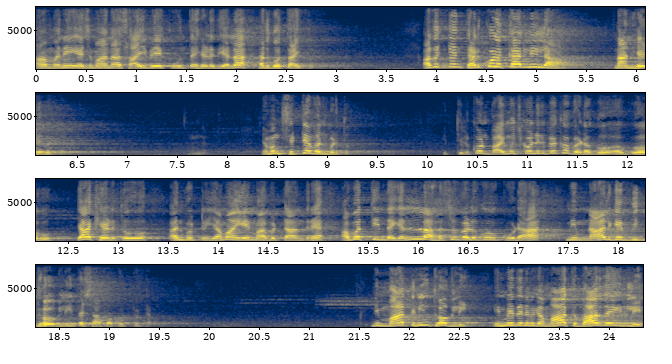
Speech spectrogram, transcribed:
ಆ ಮನೆ ಯಜಮಾನ ಸಾಯ್ಬೇಕು ಅಂತ ಹೇಳಿದೆಯಲ್ಲ, ಅದು ಗೊತ್ತಾಯ್ತು. ಅದಕ್ಕೆ ನಂಗೆ ತಡ್ಕೊಳಕ್ಕಾಗಲಿಲ್ಲ. ನಾನು ಹೇಳಿಬಿಟ್ಟೆ. ಯಮಂಗೆ ಸಿಟ್ಟೆ ಬಂದ್ಬಿಡ್ತು. ತಿಳ್ಕೊಂಡು ಬಾಯಿ ಮುಚ್ಕೊಂಡಿರ್ಬೇಕೋ ಬೇಡ ಗೋ, ಗೋವು. ಯಾಕೆ ಹೇಳ್ತು? ಅಂದ್ಬಿಟ್ಟು ಯಮ ಏನು ಮಾಡಿಬಿಟ್ಟ ಅಂದರೆ ಅವತ್ತಿಂದ ಎಲ್ಲ ಹಸುಗಳಿಗೂ ಕೂಡ ನಿಮ್ಮ ನಾಲಿಗೆ ಬಿದ್ದು ಹೋಗ್ಲಿ ಅಂತ ಶಾಪ ಕೊಟ್ಬಿಟ್ಟ. ನಿಮ್ಮ ಮಾತು ನಿಂತು ಹೋಗ್ಲಿ. ಇನ್ಮೇಲೆ ನಿಮಗೆ ಮಾತು ಬಾರದೇ ಇರಲಿ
